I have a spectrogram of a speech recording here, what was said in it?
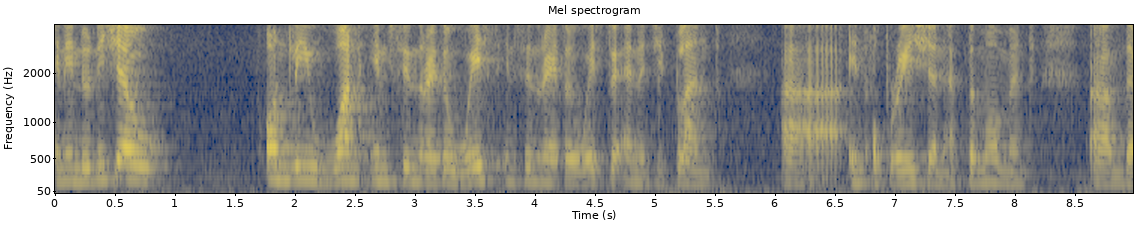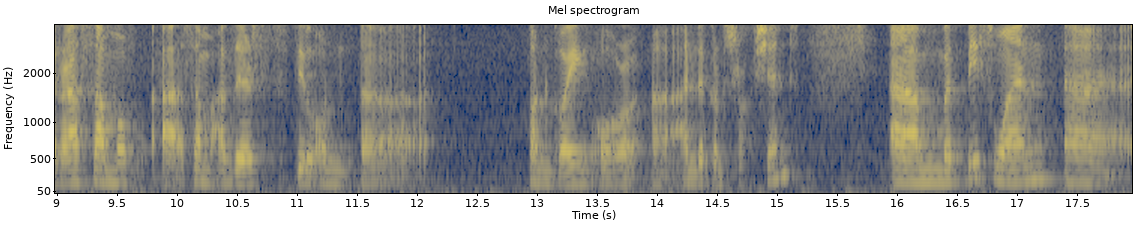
In Indonesia, only one incinerator, waste incinerator, waste to energy plant uh, in operation at the moment. Um, there are some of uh, some others still on uh, ongoing or uh, under construction. Um, but this one uh,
